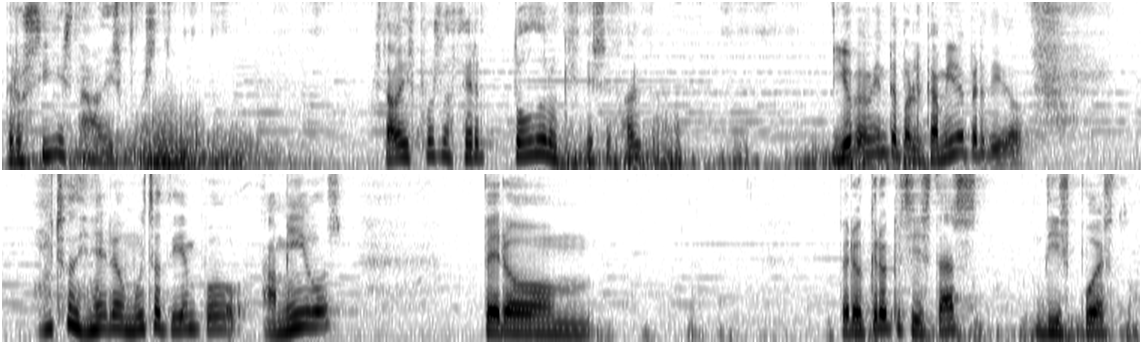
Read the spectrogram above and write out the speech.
Pero sí estaba dispuesto. Estaba dispuesto a hacer todo lo que hiciese falta. Y obviamente por el camino he perdido mucho dinero, mucho tiempo, amigos, pero pero creo que si estás dispuesto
